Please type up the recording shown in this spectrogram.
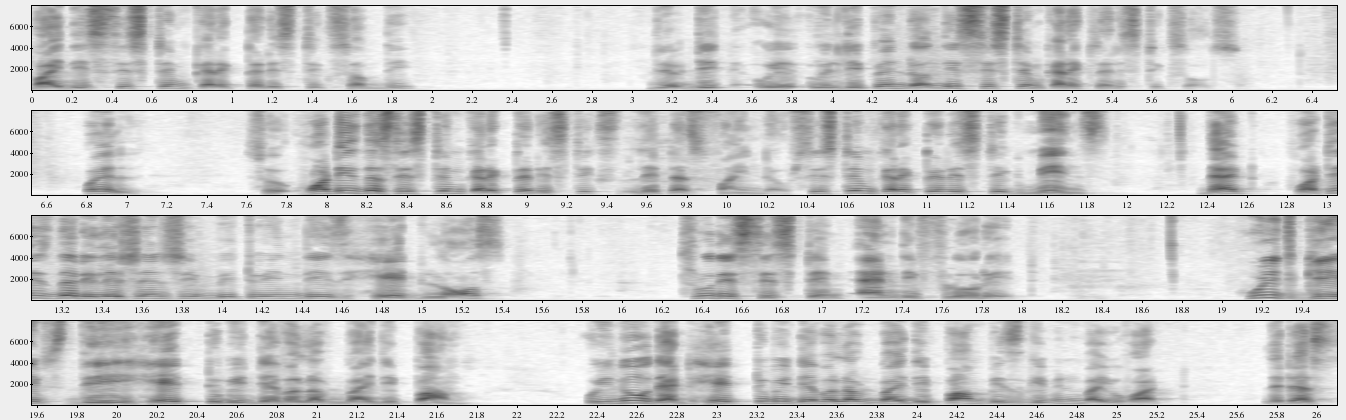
by the system characteristics of the, will depend on the system characteristics also. Well, so what is the system characteristics? Let us find out. System characteristic means that what is the relationship between this head loss through the system and the flow rate, which gives the head to be developed by the pump. We know that head to be developed by the pump is given by what? Let us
